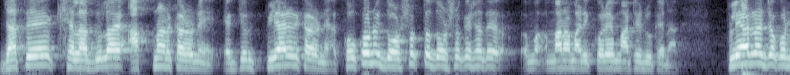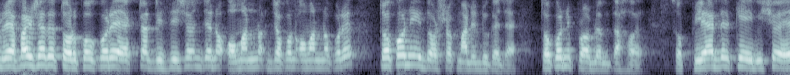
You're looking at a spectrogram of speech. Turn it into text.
যাতে খেলাধুলায় আপনার কারণে, একজন প্লেয়ারের কারণে, কখনোই দর্শক তো দর্শকের সাথে মারামারি করে মাঠে ঢুকে না। প্লেয়াররা যখন রেফারির সাথে তর্ক করে, একটা ডিসিশন যেন অমান্য, যখন অমান্য করে, তখনই দর্শক মাঠে ঢুকে যায়, তখনই প্রবলেমটা হয়। সো প্লেয়ারদেরকে এই বিষয়ে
